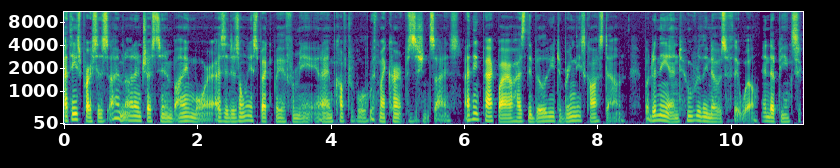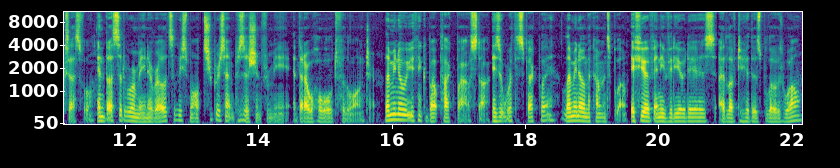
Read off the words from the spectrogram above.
At these prices, I am not interested in buying more as it is only a spec play for me and I am comfortable with my current position size. I think PacBio has the ability to bring these costs down, but in the end, who really knows if they will end up being successful, and thus it will remain a relatively small 2% position for me that I will hold for the long term. Let me know what you think about PacBio stock. Is it worth a spec play? Let me know in the comments below. If you have any video ideas, I'd love to hear those below as well.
